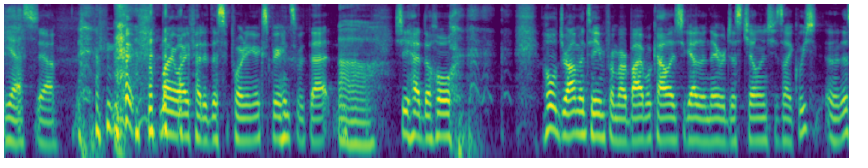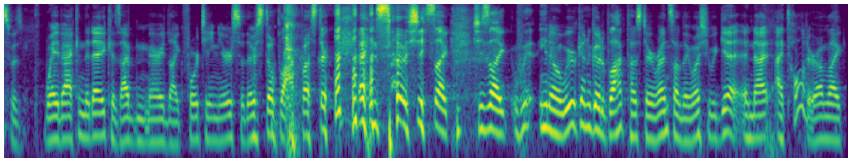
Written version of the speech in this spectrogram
yes. Yeah, my, my wife had a disappointing experience with that. Oh, She had the whole whole drama team from our Bible college together, and they were just chilling. She's like, "We should." Uh, this was way back in the day because I've been married like 14 years, so there's still Blockbuster. and so she's like, she's like, you know, we were gonna go to Blockbuster and rent something. What should we get? And I, I told her, I'm like,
